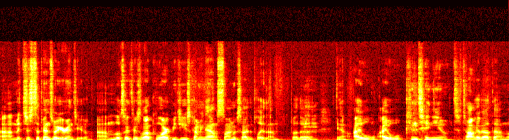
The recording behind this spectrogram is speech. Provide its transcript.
um, it just depends what you're into. Um, looks like there's a lot of cool RPGs coming out, so I'm excited to play them. But uh, Mhm. you know, I will I will continue to talk about them.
